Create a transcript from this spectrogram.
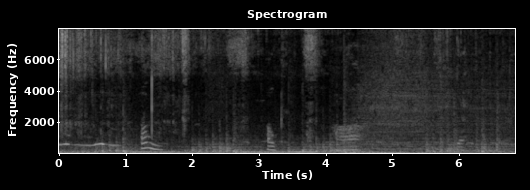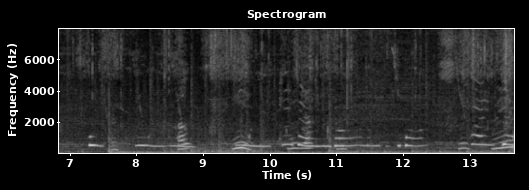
Oh. Oh. Ah. Yeah. Oh. Yeah. Yeah. Yeah. Yeah.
